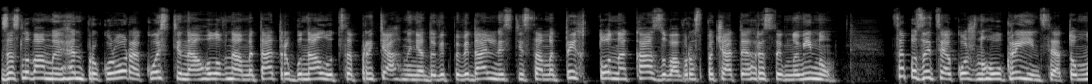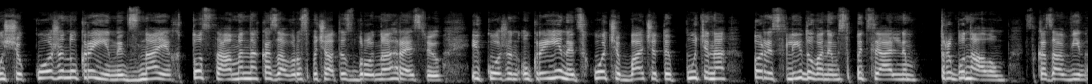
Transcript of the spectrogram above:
За словами генпрокурора Костіна, головна мета трибуналу це притягнення до відповідальності саме тих, хто наказував розпочати агресивну війну. Це позиція кожного українця, тому що кожен українець знає, хто саме наказав розпочати збройну агресію, і кожен українець хоче бачити Путіна переслідуваним спеціальним трибуналом, сказав він.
